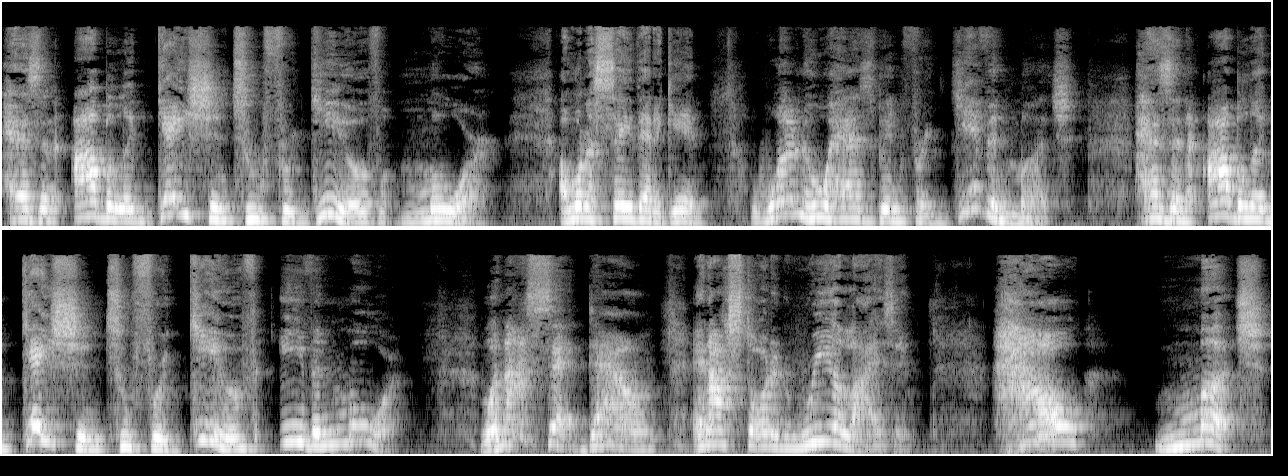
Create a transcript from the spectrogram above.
has an obligation to forgive more. I want to say that again. One who has been forgiven much has an obligation to forgive even more. When I sat down and I started realizing how much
